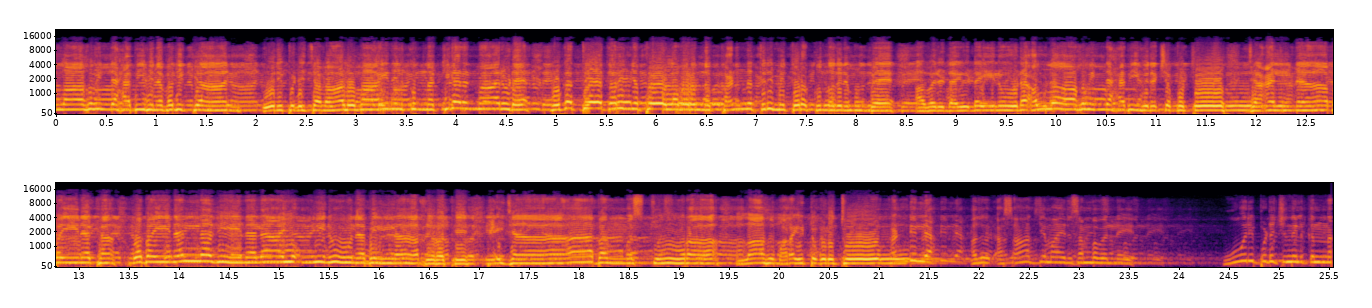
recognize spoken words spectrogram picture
അള്ളാഹുവിന്റെ ഹബീബിനെ വധിക്കാൻ. ഒരു പിടിച്ച വാളുമായി നിൽക്കുന്ന കിഴരന്മാരുടെ മുഖത്തെ കറിഞ്ഞപ്പോൾ അവർ ഒന്ന് കണ്ണ് തിരുമി തുറക്കുന്നതിന് മുമ്പേ അവരുടെ ഇടയിലൂടെ അള്ളാഹുവിന്റെ ഹബീബ് രക്ഷപ്പെട്ടു. അള്ളാഹു മറയിട്ട് കൊടുത്തു. കണ്ടില്ല. അത് ഒരു അസാധ്യമായ ഒരു സംഭവമല്ലേ? ഊരി പിടിച്ചു നിൽക്കുന്ന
